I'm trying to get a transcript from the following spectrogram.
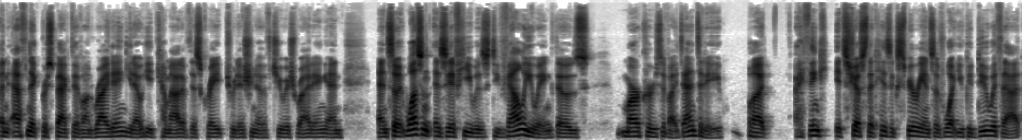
an ethnic perspective on writing. You know, he'd come out of this great tradition of Jewish writing, and and so it wasn't as if he was devaluing those markers of identity, but I think it's just that his experience of what you could do with that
